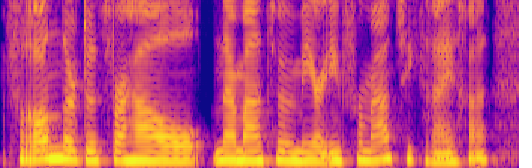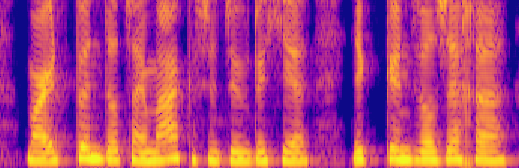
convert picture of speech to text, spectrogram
verandert het verhaal naarmate we meer informatie krijgen. Maar het punt dat zij maken is natuurlijk dat je, je kunt wel zeggen,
